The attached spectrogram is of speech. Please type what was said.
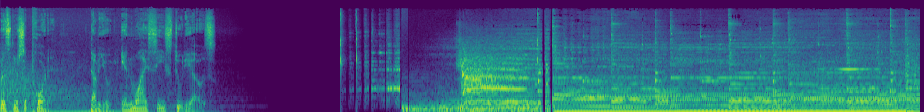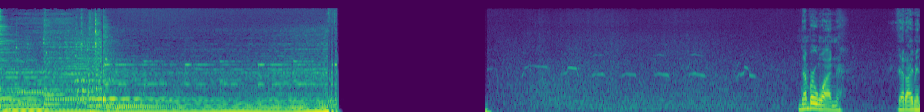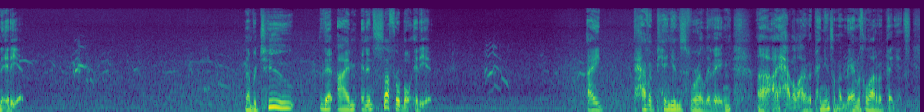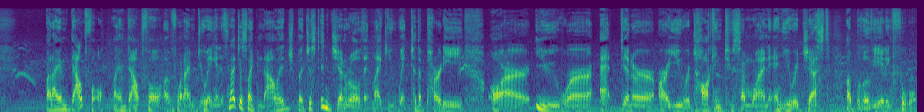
Listener supported. WNYC Studios. Number one, that I'm an idiot. Number two, that I'm an insufferable idiot. I have opinions for a living. Uh, I have a lot of opinions. I'm a man with a lot of opinions. But I am doubtful. I am doubtful of what I'm doing. And it's not just like knowledge, but just in general that like you went to the party or you were at dinner or you were talking to someone and you were just a bloviating fool.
